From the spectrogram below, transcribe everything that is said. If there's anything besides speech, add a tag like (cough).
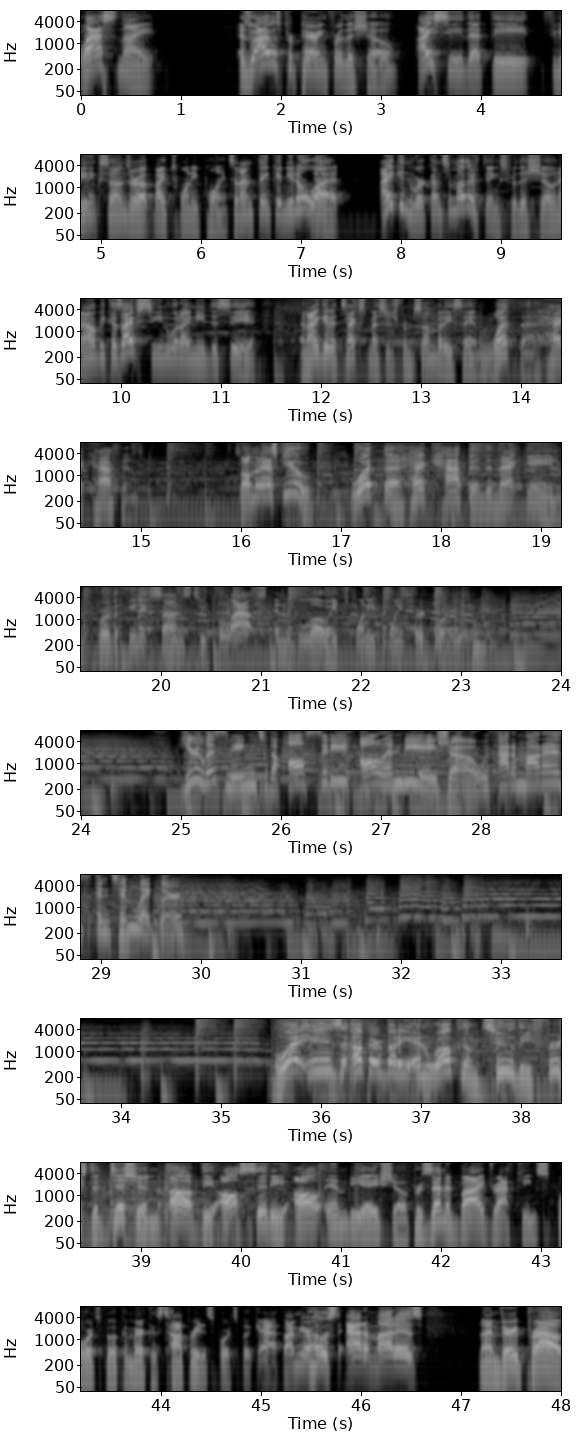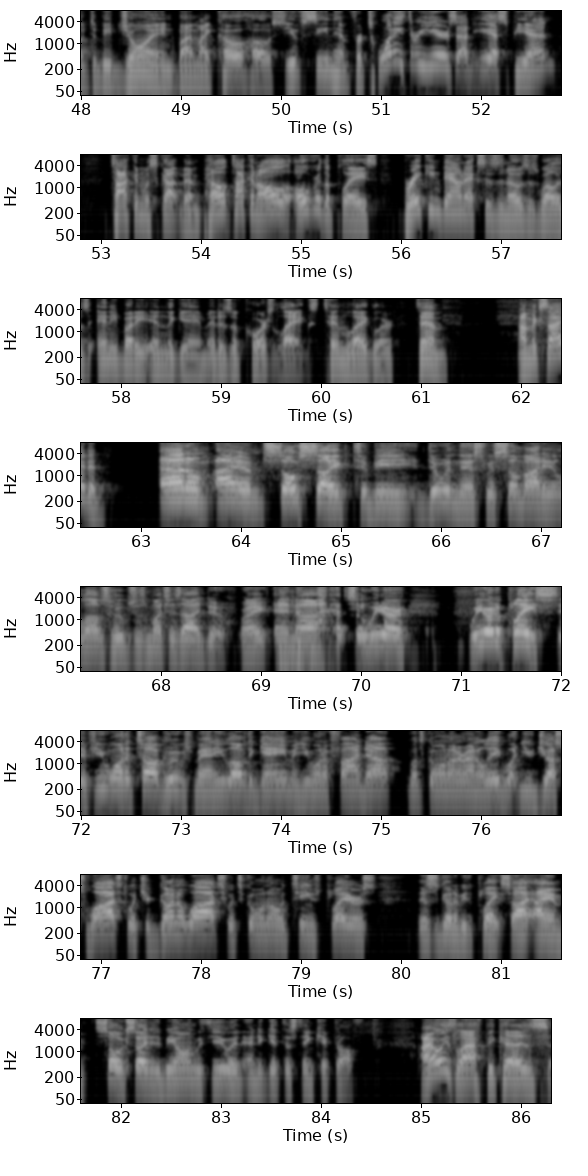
Last night, as I was preparing for the show, I see that the Phoenix Suns are up by 20 points. And I'm thinking, you know what? I can work on some other things for this show now because I've seen what I need to see. And I get a text message from somebody saying, What the heck happened? So I'm going to ask you, what the heck happened in that game for the Phoenix Suns to collapse and blow a 20 point third quarter lead? You're listening to the All City, All NBA show with Adam Mares and Tim Legler. What is up, everybody, and welcome to the first edition of the All City, All NBA show presented by DraftKings Sportsbook, America's top rated sportsbook app. I'm your host, Adam Mares, and I'm very proud to be joined by my co host. You've seen him for 23 years at ESPN, talking with Scott Van Pelt, talking all over the place, breaking down X's and O's as well as anybody in the game. It is, of course, Legs, Tim Legler. Tim, I'm excited. Adam, I am so psyched to be doing this with somebody that loves hoops as much as I do, right? And uh, (laughs) (laughs) so we are we are the place. If you want to talk hoops, man, you love the game and you want to find out what's going on around the league, what you just watched, what you're gonna watch, what's going on with teams, players, this is going to be the place. So I, I am so excited to be on with you and, and to get this thing kicked off. I always laugh because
